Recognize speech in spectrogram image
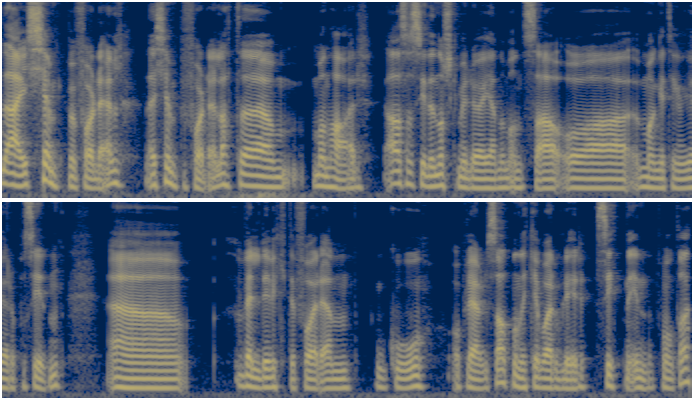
Det er kjempefordel. Det er kjempefordel at uh, man har ja, altså si det norske miljøet gjennom ANSA og mange ting å gjøre på siden. Uh, veldig viktig for en god opplevelse, at man ikke bare blir sittende inne, på en måte.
